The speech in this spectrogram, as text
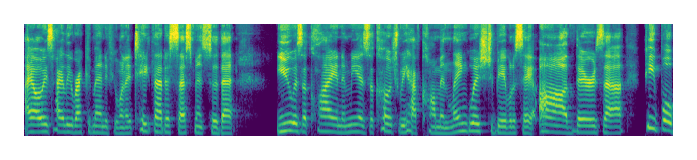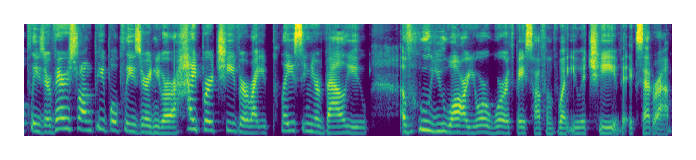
I always highly recommend if you want to take that assessment so that you as a client and me as a coach, we have common language to be able to say, ah, there's a people pleaser, very strong people pleaser, and you're a hyperachiever, right? You're placing your value of who you are, your worth based off of what you achieve, etc.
